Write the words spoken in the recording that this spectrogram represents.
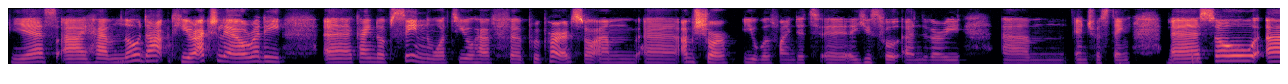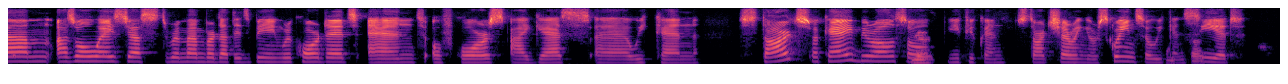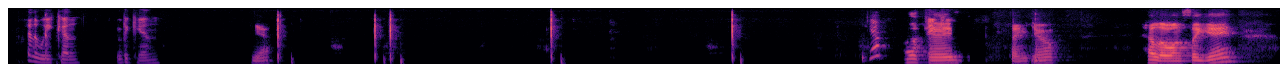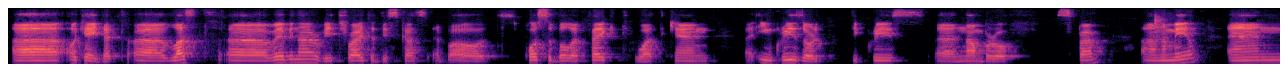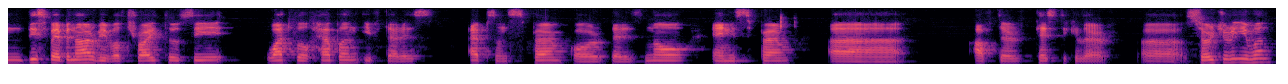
Yes, I have no doubt here. Actually, I already uh, kind of seen what you have uh, prepared, so I'm uh, I'm sure you will find it uh, useful and very um, interesting. Uh, so, um, as always, just remember that it's being recorded, and of course, I guess uh, we can start. Okay, Birol. So, yeah. if you can start sharing your screen, so we can see it, and we can begin. Yeah. Okay, thank you. Thank you. Hello once again. Uh, okay, that uh, last uh, webinar we tried to discuss about possible effect, what can uh, increase or decrease uh, number of sperm on a male. And this webinar we will try to see what will happen if there is absent sperm or there is no any sperm uh, after testicular surgery even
